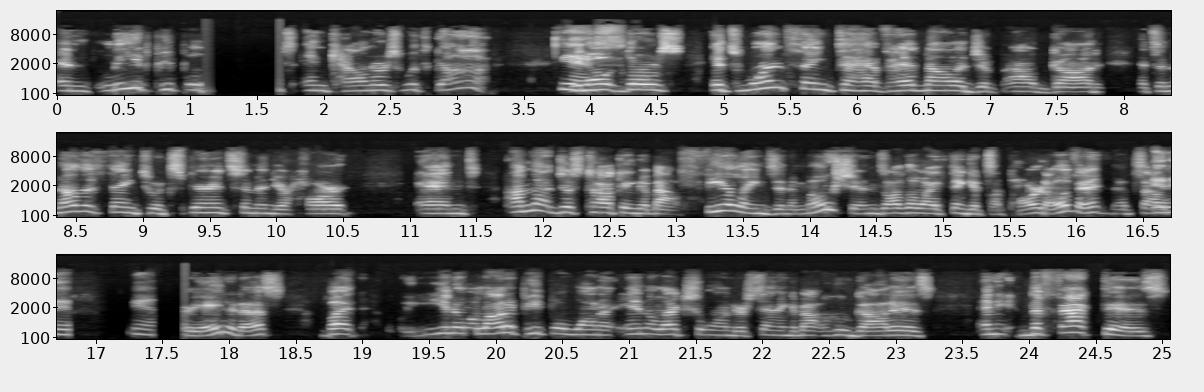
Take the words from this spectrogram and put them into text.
and lead people encounters with God. Yes. You know, there's it's one thing to have head knowledge about God. It's another thing to experience him in your heart. And I'm not just talking about feelings and emotions, although I think it's a part of it. That's how it yeah. created us. But you know, a lot of people want an intellectual understanding about who God is. And the fact is,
